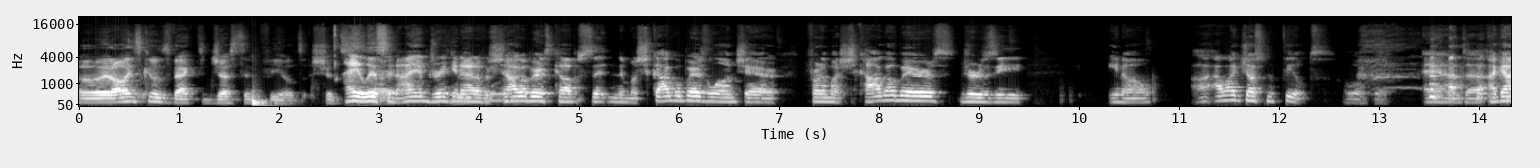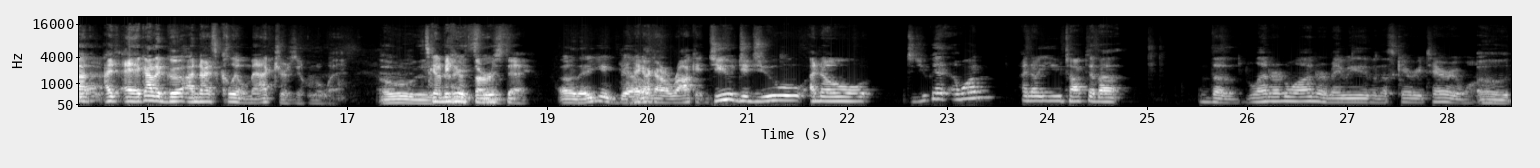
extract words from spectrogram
oh, it always comes back to Justin Fields. Should Hey, listen. I am drinking out of a. Chicago Bears cup, sitting in my Chicago Bears lawn chair in front of my Chicago Bears jersey. You know, I, I like Justin Fields a little bit, and uh, I got I, I got a good a nice Khalil Mack jersey on the way. oh, It's gonna be here nice. Thursday. Oh, there you go. I think I got a rocket. Do you? Did you? I know. Did you get one? I know you talked about the Leonard one, or maybe even the Scary Terry one. Oh,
